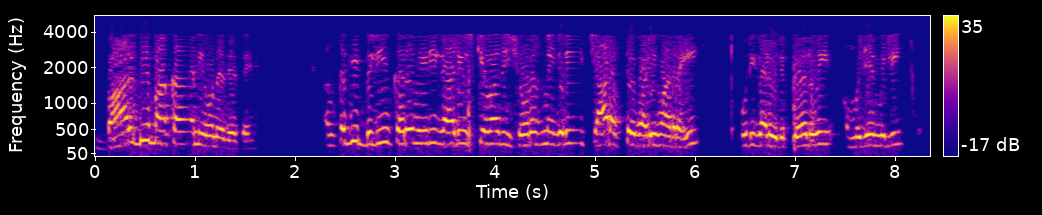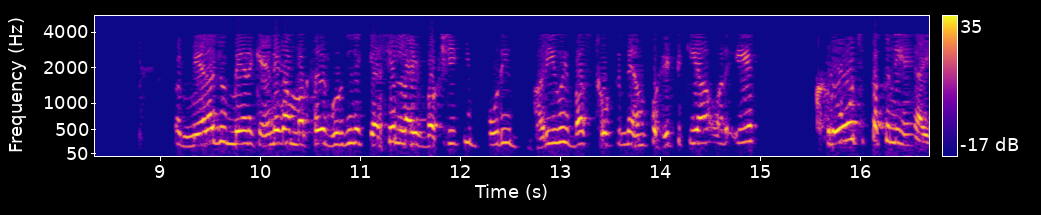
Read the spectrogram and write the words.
बाल भी बांका नहीं होने देते। अंकल जी, बिलीव करे, मेरी गाड़ी उसके बाद इंश्योरेंस में गई चार हफ़्ते गाड़ी वहाँ रही, पूरी गाड़ी रिपेयर हुई और मुझे मिली। पर मेरा जो मेरे कहने का मकसद है गुरु जी ने कैसे लाइफ बख्शी की पूरी भरी हुई बस ठोक ने हमको हिट किया और एक खरोच तक नहीं आई।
